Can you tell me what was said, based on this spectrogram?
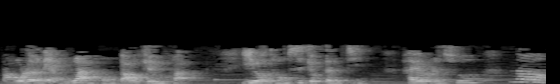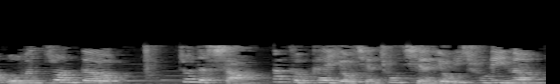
包了两万红包捐款。也有同事就跟进，还有人说，那我们赚的赚的少，那可不可以有钱出钱，有力出力呢？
